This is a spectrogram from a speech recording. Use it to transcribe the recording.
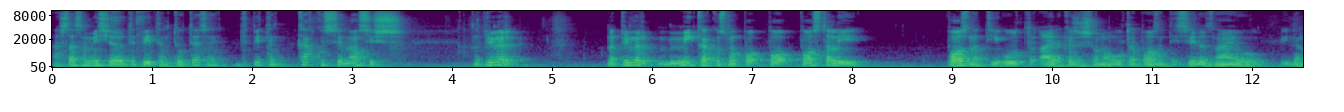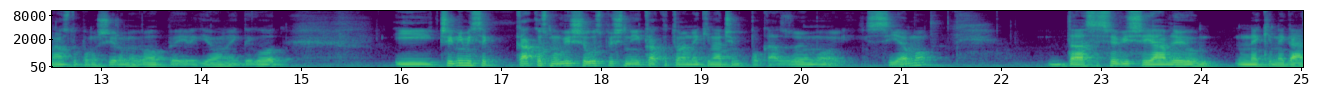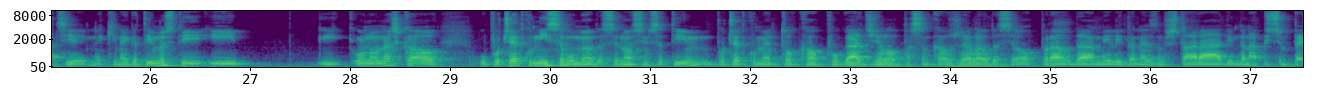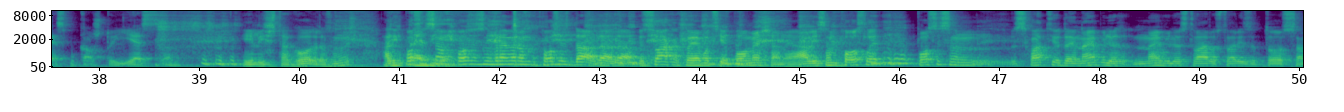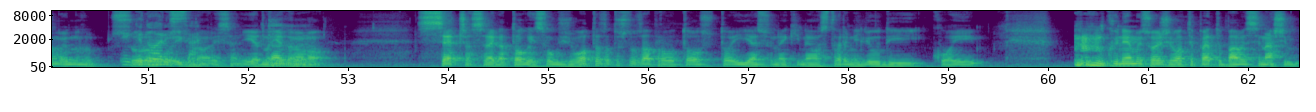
A šta sam mislio da te pitam tu? Teo sam da te pitam kako se nosiš, na primer, na primer, mi kako smo po, po, postali poznati, ultra, ajde da kažeš ono, ultra poznati, svi da znaju i da nastupamo širom Evrope i regiona i gde god. I čini mi se kako smo više uspešni i kako to na neki način pokazujemo i sijamo, da se sve više javljaju neke negacije, neke negativnosti i, i ono, naš kao, uh, U početku nisam umeo da se nosim sa tim, u početku me to kao pogađalo, pa sam kao želeo da se opravdam ili da ne znam šta radim, da napišem pesmu kao što i jesam, ili šta god, razumeš? Ali posle sam, posle sam vremenom, posle, da, da, da, bez svakako emocije pomešane, ali sam posle, posle sam shvatio da je najbolja, najbolja stvar u stvari za to samo jedno surovo ignorisanje, ignorisanje jedno, Tako. jedan ono seča svega toga iz svog života, zato što zapravo to, to i jesu neki neostvareni ljudi koji koji nemaju svoje živote, pa eto, bave se našim...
